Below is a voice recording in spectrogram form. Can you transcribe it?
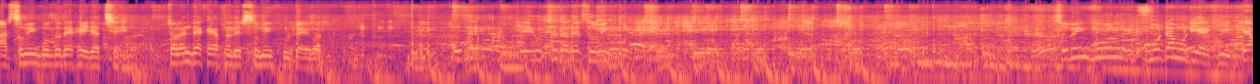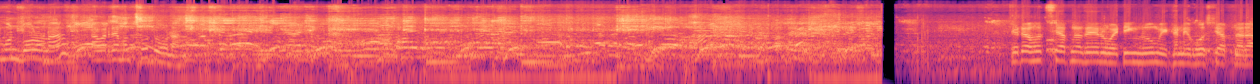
আর সুইমিং পুল তো দেখাই যাচ্ছে। চলেন দেখাই আপনাদের সুইমিং পুলটা এবার। এই হচ্ছে তাদের সুইমিং পুল সুইমিং পুল মোটামুটি আর কি, তেমন বড় না, আবার তেমন ছোটও না। এটা হচ্ছে আপনাদের ওয়েটিং রুম এখানে বসে আপনারা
